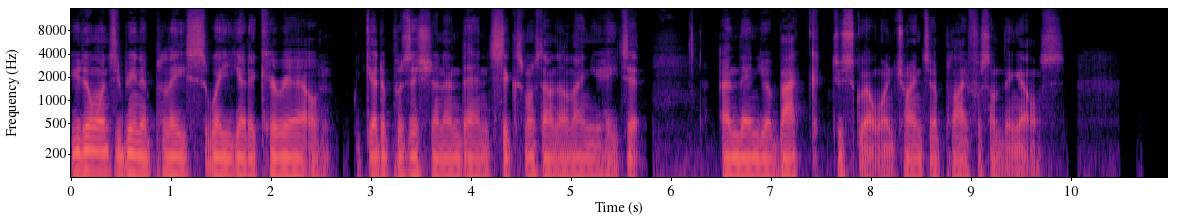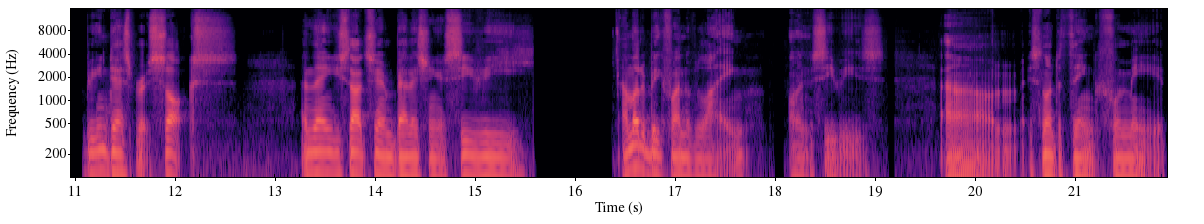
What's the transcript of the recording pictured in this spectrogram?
You don't want to be in a place where you get a career or get a position and then six months down the line you hate it. And then you're back to square one trying to apply for something else. Being desperate sucks. And then you start to embellish on your CV. I'm not a big fan of lying on CVs. Um, it's not a thing for me. It,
